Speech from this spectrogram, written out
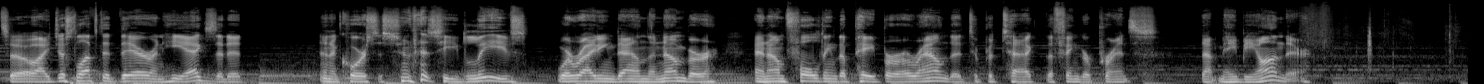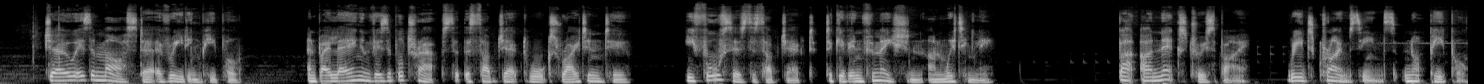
So I just left it there and he exited. And of course, as soon as he leaves, we're writing down the number and I'm folding the paper around it to protect the fingerprints that may be on there. Joe is a master of reading people, and by laying invisible traps that the subject walks right into, he forces the subject to give information unwittingly. But our next true spy reads crime scenes, not people.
